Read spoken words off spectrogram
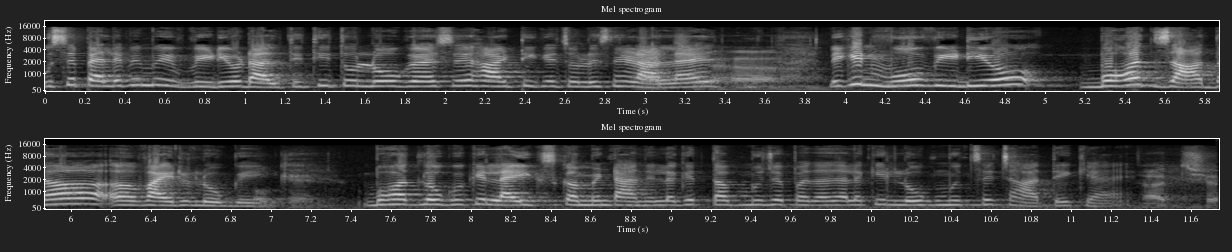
उससे पहले भी मैं वीडियो डालती थी तो लोग ऐसे हाँ ठीक है चलो इसने डाला अच्छा, हाँ, है हाँ। लेकिन वो वीडियो बहुत ज़्यादा वायरल हो गई. बहुत लोगों के लाइक्स कमेंट आने लगे तब मुझे पता चला कि लोग मुझसे चाहते क्या है। अच्छा।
